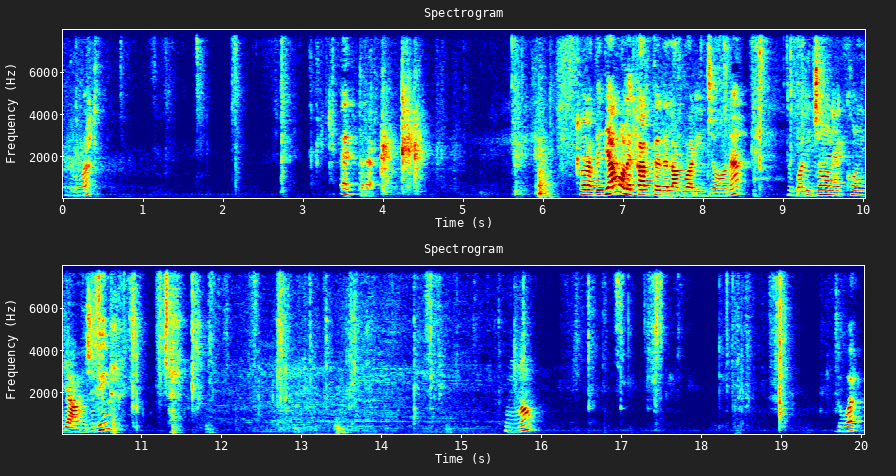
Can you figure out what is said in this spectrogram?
2 e 3 ora vediamo le carte della guarigione. La guarigione con gli angeli 1 2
